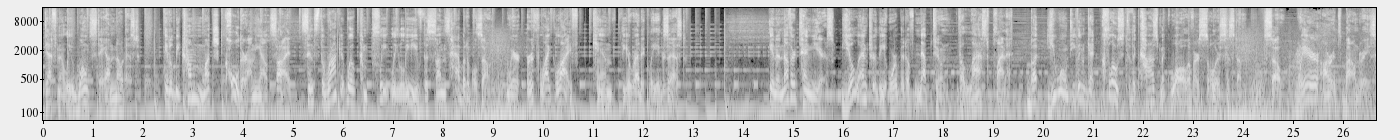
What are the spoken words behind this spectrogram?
definitely won't stay unnoticed it'll become much colder on the outside, since the rocket will completely leave the Sun's habitable zone, where Earth-like life can theoretically exist. In another 10 years, you'll enter the orbit of Neptune, the last planet, but you won't even get close to the cosmic wall of our solar system. So, where are its boundaries?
